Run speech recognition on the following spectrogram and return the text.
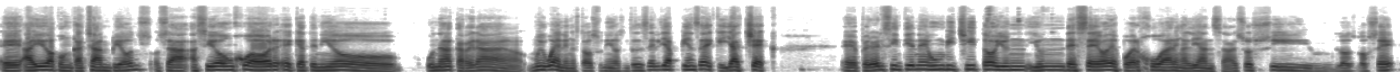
eh, ha ido a Conca Champions. O sea, ha sido un jugador eh, que ha tenido una carrera muy buena en Estados Unidos. Entonces él ya piensa de que ya check. Eh, pero él sí tiene un bichito y un, y un deseo de poder jugar en Alianza. Eso sí lo, lo sé.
